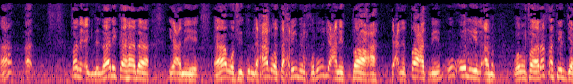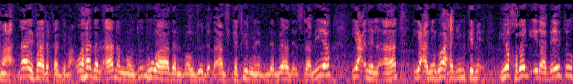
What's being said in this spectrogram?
ها؟ فلأجل ذلك هذا يعني ها وفي كل حال وتحريم الخروج عن الطاعة. يعني الطاعة مين؟ أولي الأمر ومفارقة الجماعة لا يفارق الجماعة. وهذا الآن الموجود هو هذا الموجود الآن في كثير من البلاد الإسلامية. يعني الآن يعني الواحد يمكن يخرج إلى بيته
